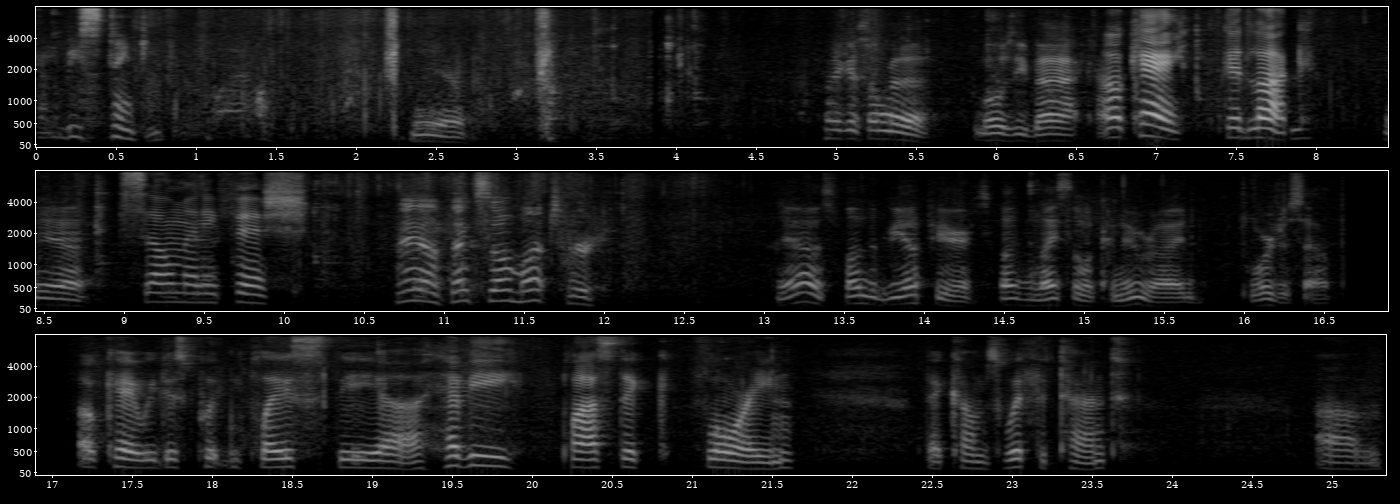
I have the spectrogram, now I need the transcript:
is gonna be stinky for a while. Yeah. I guess I'm gonna mosey back. Okay, good luck. Yeah. So many fish. Yeah, thanks so much for Yeah, it was fun to be up here. It's fun, nice little canoe ride. Gorgeous out. there. Okay, we just put in place the uh, heavy plastic flooring that comes with the tent. Um,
